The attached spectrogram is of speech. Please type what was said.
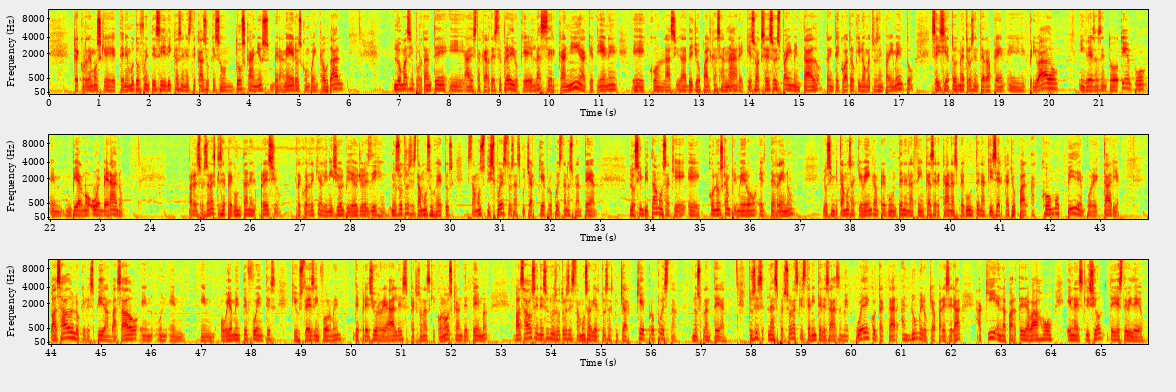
Recordemos que tenemos dos fuentes hídricas, en este caso que son dos caños veraneros con buen caudal. Lo más importante y a destacar de este predio, que es la cercanía que tiene eh, con la ciudad de Yopal Casanare, que su acceso es pavimentado, 34 kilómetros en pavimento, 600 metros en terraplén eh, privado, ingresas en todo tiempo, en invierno o en verano. Para las personas que se preguntan el precio, recuerde que al inicio del video yo les dije, nosotros estamos sujetos, estamos dispuestos a escuchar qué propuesta nos plantean. Los invitamos a que eh, conozcan primero el terreno, los invitamos a que vengan, pregunten en las fincas cercanas, pregunten aquí cerca Yopal a cómo piden por hectárea, basado en lo que les pidan, basado en, en, en obviamente fuentes que ustedes informen de precios reales, personas que conozcan del tema. Basados en eso nosotros estamos abiertos a escuchar qué propuesta nos plantean. Entonces las personas que estén interesadas me pueden contactar al número que aparecerá aquí en la parte de abajo en la descripción de este video.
